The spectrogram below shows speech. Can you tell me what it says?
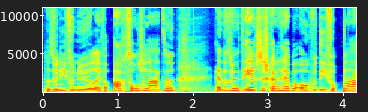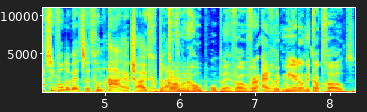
dat we die voor nu heel even achter ons laten. En dat we het eerst eens gaan hebben over die verplaatsing van de wedstrijd van Ajax Er uitgebreid. kwam een hoop ophef over. Eigenlijk meer dan ik had gehoopt.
